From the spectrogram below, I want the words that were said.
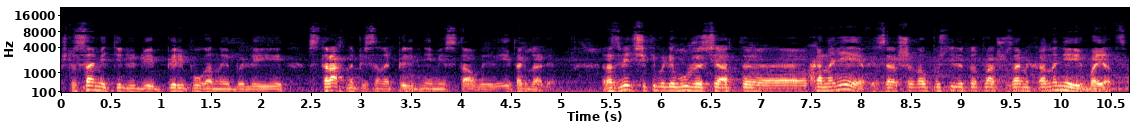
что сами эти люди перепуганные были, и страх написано перед ними стал, и, и так далее. Разведчики были в ужасе от э, хананеев и совершенно упустили тот факт, что сами хананеи боятся.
